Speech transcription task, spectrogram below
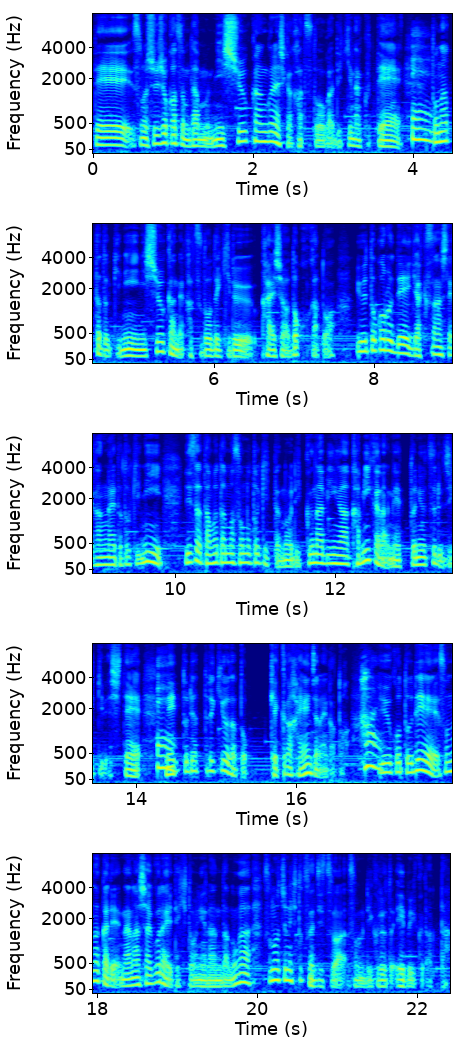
でその就職活動も多分2週間ぐらいしか活動ができなくて、ええ、となった時に2週間で活動できる会社はどこかというところで逆算して考えた時に実はたまたまその時ってのリクナビが紙からネットに移る時期でして、え、ネットでやってる企業だと結果が早いんじゃないかということで、はい、その中で7社ぐらい適当に選んだのがそのうちの一つが実はそのリクルートエイブリックだった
